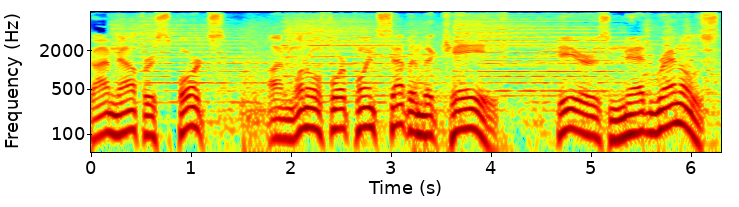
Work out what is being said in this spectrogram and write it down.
Time now for sports on 104.7 The Cave. Here's Ned Reynolds.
